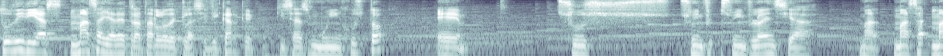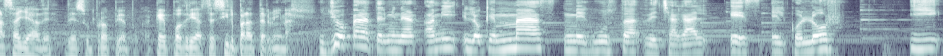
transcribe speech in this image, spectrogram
tú dirías, más allá de tratarlo de clasificar, que quizás es muy injusto, eh, sus, su, influencia más, más allá de, su propia época. ¿Qué podrías decir para terminar? Yo para terminar, a mí lo que más me gusta de Chagall es el color y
